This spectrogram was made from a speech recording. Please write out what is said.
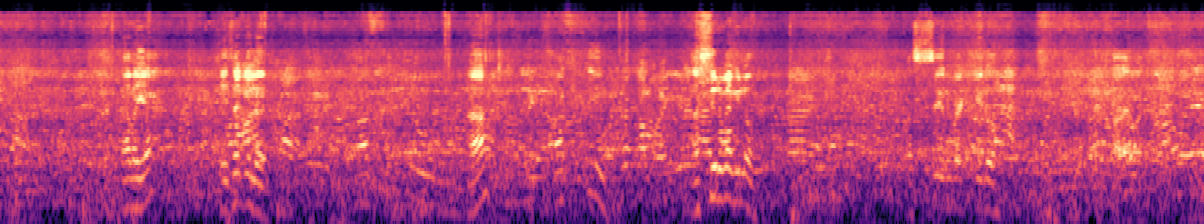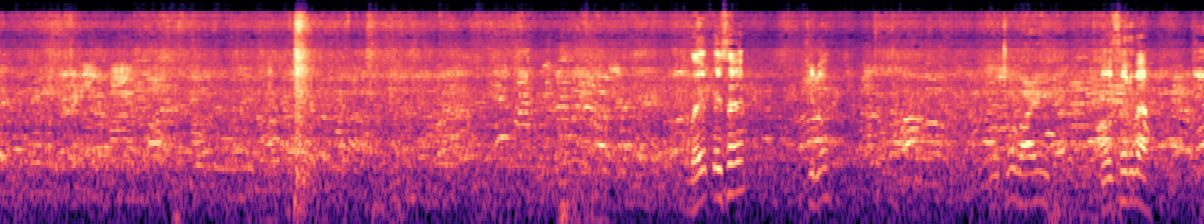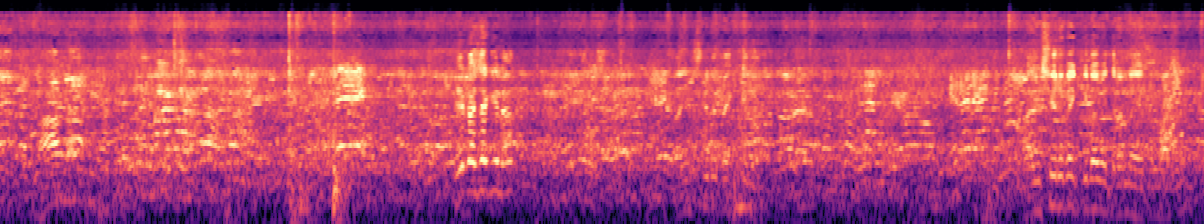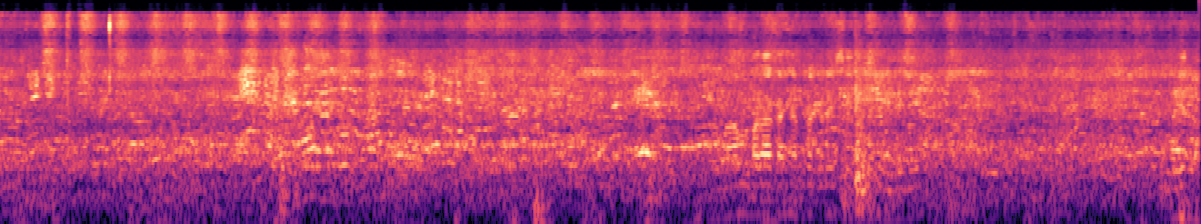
हाँ भैया कैसा किलो है? हाँ? अस्सी रुपये किलो। अस्सी रुपये किलो। भैया कैसा है? किलो? पूछो भाई दो सौ रुपया हे कशा किलो? ऐंशी रुपये किलो. ऐंशी रुपये किलो मित्रांनो हे पण मासे बघा कशा प्रकारे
